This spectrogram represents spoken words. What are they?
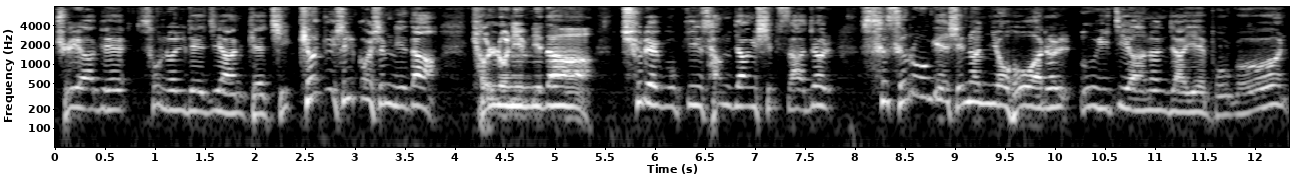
죄악에 손을 대지 않게 지켜주실 것입니다. 결론입니다. 출애굽기 3장 14절 스스로 계시는 여호와를 의지하는 자의 복은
